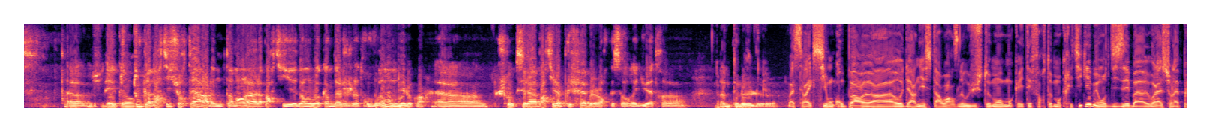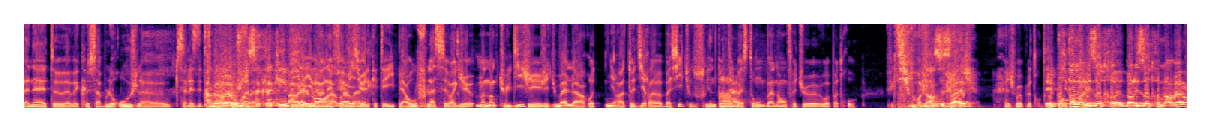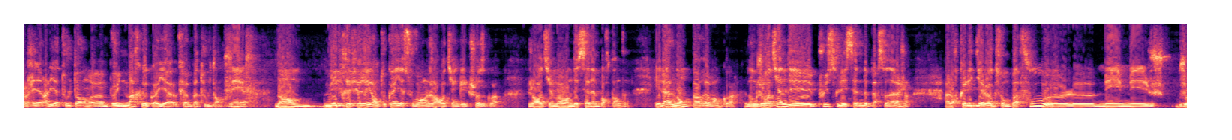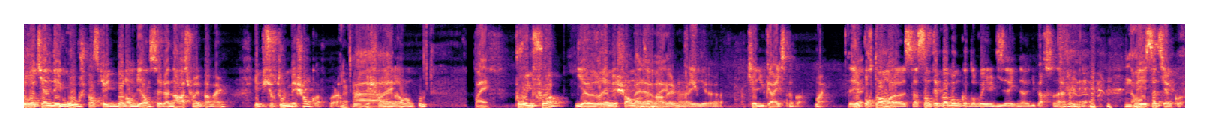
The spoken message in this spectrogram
Euh, et toute la partie sur Terre, notamment la, la partie dans le Wakanda, je la trouve vraiment nulle. Quoi. Euh, je trouve que c'est la partie la plus faible, alors que ça aurait dû être euh, un peu le. le- Bah, c'est vrai que si on compare euh, au dernier Star Wars, là où justement, bon, qui a été fortement critiqué, mais on se disait, bah voilà, sur la planète, avec le sable rouge, là, où ça laisse des Ah bah ouais, au moins ça claquait. Enfin, voilà, il y avait un effet ouais, ouais. visuel qui était hyper ouf. Là, c'est vrai que j'ai- maintenant que tu le dis, j'ai du mal à retenir, à te dire, bah si, tu te souviens de tes Ouais. bastons Bah non, en fait, je vois pas trop. Effectivement, je Non, c'est ça. Et, je vois pas trop. et pourtant, dans les autres, dans les autres Marvel, en général, il y a tout le temps euh, un peu une marque, quoi. Il y a, enfin, pas tout le temps, mais dans mes préférés, en tout cas, il y a souvent, j'en retiens quelque chose, quoi. J'en retiens vraiment des scènes importantes. Et là, non, pas vraiment, quoi. Donc, je retiens des, plus les scènes de personnages. Alors que les dialogues sont pas fous, euh, le, mais, mais je, je retiens des groupes, je pense qu'il y a une bonne ambiance et la narration est pas mal. Et puis surtout le méchant, quoi. Voilà. Le Ah, méchant ouais. est vraiment cool. Ouais. Pour une fois, il y a un vrai méchant Bah dans là, The Marvel ouais. et, euh, qui a du charisme, quoi. Ouais. Et Ouais. pourtant, euh, ça sentait pas bon quand on voyait le design euh, du personnage, mais, Non. mais ça tient, quoi.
